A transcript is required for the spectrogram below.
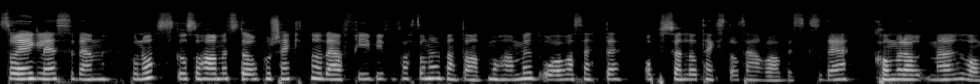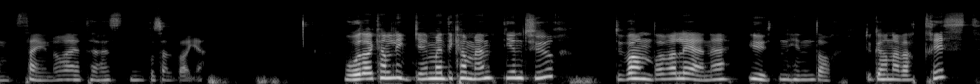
Så jeg leser den på norsk, og så har vi et større prosjekt nå der fribyforfatterne, bl.a. Mohammed, oversetter oppsvelgertekster til arabisk. Så det kommer det mer om seinere til høsten på Sølvberget. Hvor det kan ligge medikament i en tur. Du vandrer alene uten hinder. Du kan ha vært trist,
